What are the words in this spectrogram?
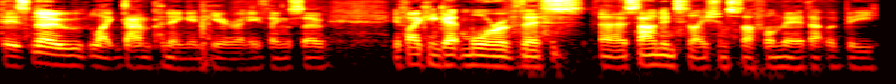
there's no like dampening in here or anything. So if I can get more of this uh, sound insulation stuff on there, that would be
